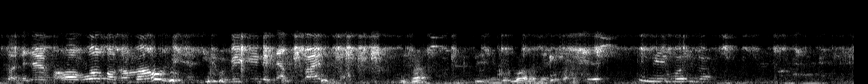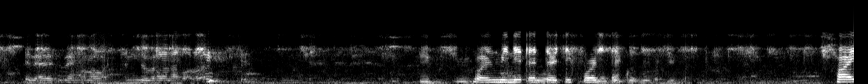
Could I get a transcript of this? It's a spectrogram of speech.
Kung na dyan pa ako, see One minute and thirty-four seconds. Hi.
